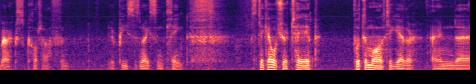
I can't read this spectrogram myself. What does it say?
marks cut off and your piece is nice and clean stick out your tape put them all together and uh,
